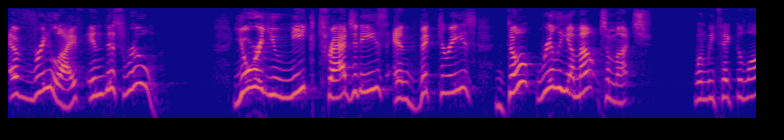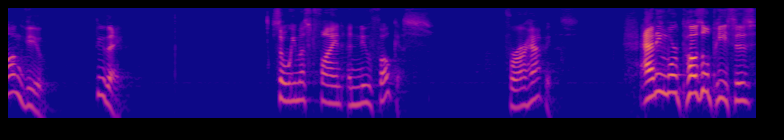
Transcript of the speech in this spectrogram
every life in this room. Your unique tragedies and victories don't really amount to much when we take the long view, do they? So we must find a new focus for our happiness. Adding more puzzle pieces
